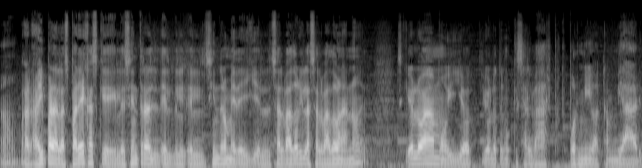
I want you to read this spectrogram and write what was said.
¿No? Ahí para las parejas que les entra el, el síndrome de el salvador y la salvadora, ¿no? es que yo lo amo y yo, yo lo tengo que salvar porque por mí va a cambiar.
